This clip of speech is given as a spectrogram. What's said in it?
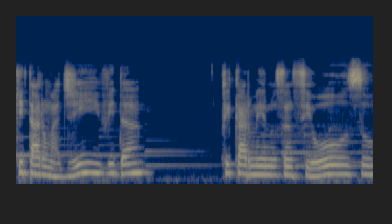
quitar uma dívida, ficar menos ansioso,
